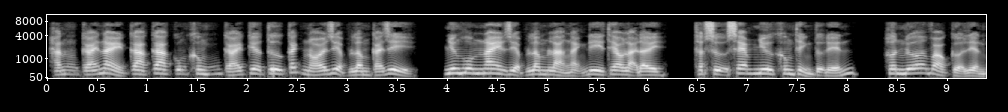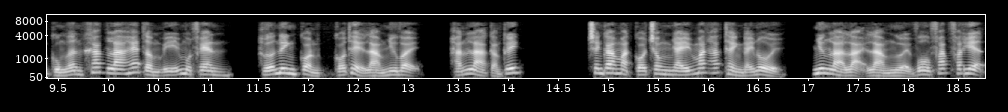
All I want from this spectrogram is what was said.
Hắn cái này ca ca cũng không cái kia tư cách nói Diệp Lâm cái gì, nhưng hôm nay Diệp Lâm là ngạnh đi theo lại đây, thật sự xem như không thỉnh tự đến, hơn nữa vào cửa liền cùng ân khác la hét tầm ý một phen, hứa ninh còn có thể làm như vậy, hắn là cảm kích. Tranh ca mặt có trong nháy mắt hắc thành đáy nổi, nhưng là lại làm người vô pháp phát hiện.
